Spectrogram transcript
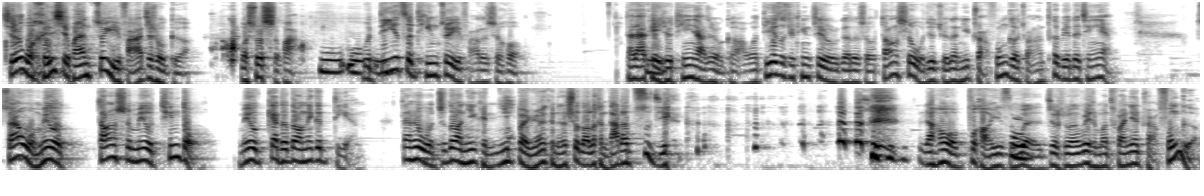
其实我很喜欢《罪与罚》这首歌，我说实话，嗯嗯，我第一次听《罪与罚》的时候，大家可以去听一下这首歌啊。我第一次去听这首歌的时候，当时我就觉得你转风格转的特别的惊艳。虽然我没有当时没有听懂，没有 get 到那个点，但是我知道你肯你本人可能受到了很大的刺激。然后我不好意思问，就说为什么突然间转风格？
